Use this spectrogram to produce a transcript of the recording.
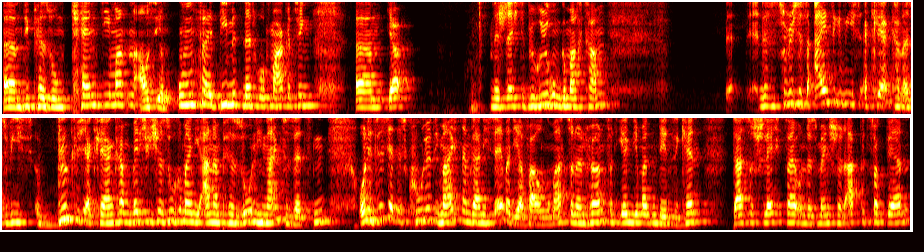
ähm, die Person kennt jemanden aus ihrem Umfeld, die mit Network-Marketing, ähm, ja, eine schlechte Berührung gemacht haben. Das ist für mich das Einzige, wie ich es erklären kann. Also wie ich es wirklich erklären kann, wenn ich mich versuche, mal in die anderen Personen hineinzusetzen. Und jetzt ist ja das Coole, die meisten haben gar nicht selber die Erfahrung gemacht, sondern hören von irgendjemandem, den sie kennen, dass es schlecht sei und dass Menschen dort abgezockt werden.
